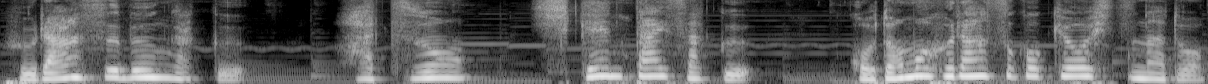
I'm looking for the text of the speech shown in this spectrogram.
フランス文学、発音、試験対策、子供フランス語教室など、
